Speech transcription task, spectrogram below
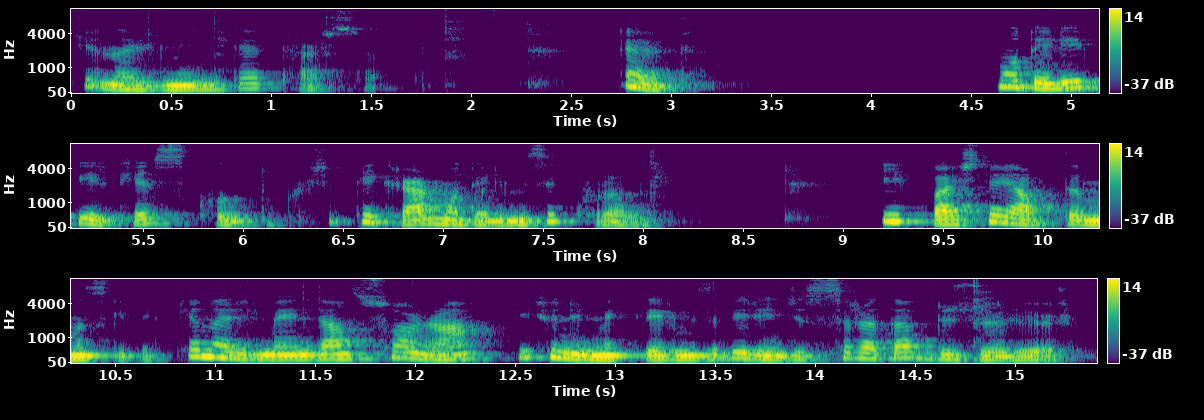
Kenar ilmeğimi de ters ördüm. Evet. Modeli bir kez kurduk. Şimdi tekrar modelimizi kuralım. İlk başta yaptığımız gibi kenar ilmeğinden sonra bütün ilmeklerimizi birinci sırada düz örüyorum.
